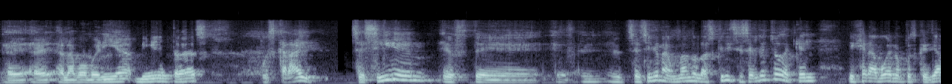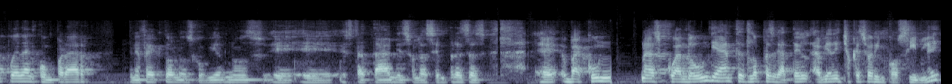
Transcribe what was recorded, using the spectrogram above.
eh, a la bobería, mientras, pues caray, se siguen, este, eh, se siguen aunando las crisis. El hecho de que él dijera, bueno, pues que ya puedan comprar en efecto los gobiernos estatales o las empresas vacunas cuando un día antes López Gatel había dicho que eso era imposible,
